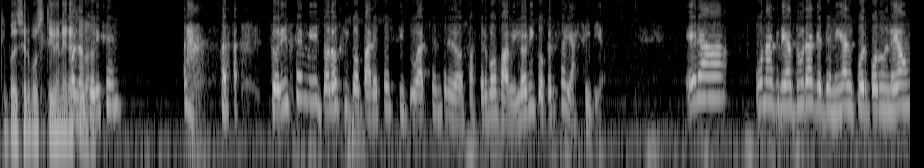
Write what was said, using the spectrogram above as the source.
Que puede ser positiva y negativa. Bueno, su origen, su origen mitológico parece situarse entre los acervos babilónico, persa y asirio. Era una criatura que tenía el cuerpo de un león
